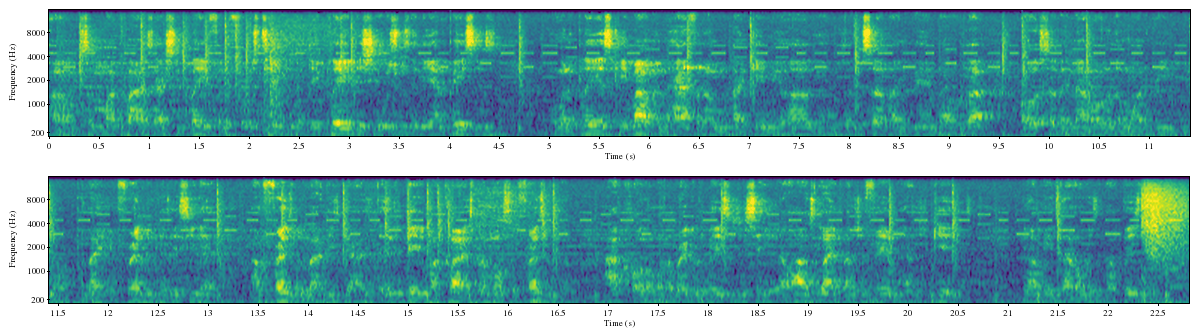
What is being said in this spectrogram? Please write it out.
Um, some of my clients actually played for the first team that they played this year, which was Indiana Pacers. And when the players came out and half of them like gave me a hug and was like, "What's up? How you been?" Blah blah blah. All of a sudden now all of them want to be you know polite and friendly because they see that I'm friends with a lot of these guys. At the end of the day, my clients, but I'm also friends with them. I call them on a regular basis, just say, "Oh, how's life? How's your family? How's your kids?" You know what I mean? It's not always about business.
